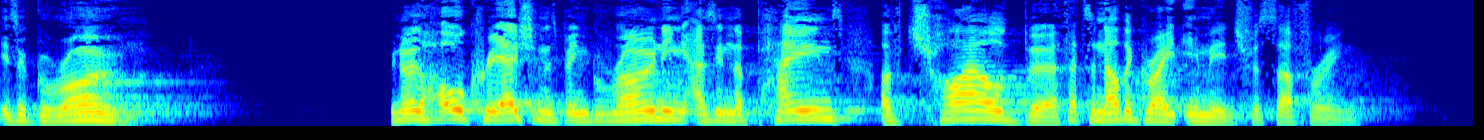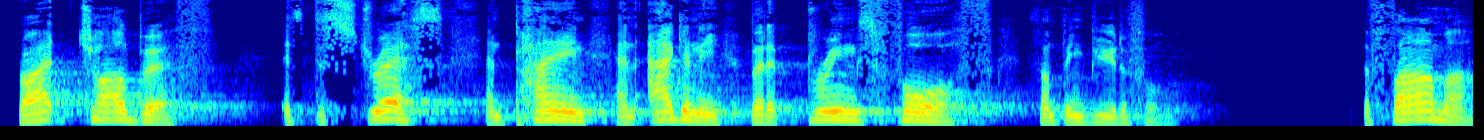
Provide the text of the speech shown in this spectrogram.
is a groan. We know the whole creation has been groaning as in the pains of childbirth. That's another great image for suffering, right? Childbirth. It's distress and pain and agony, but it brings forth something beautiful. The farmer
